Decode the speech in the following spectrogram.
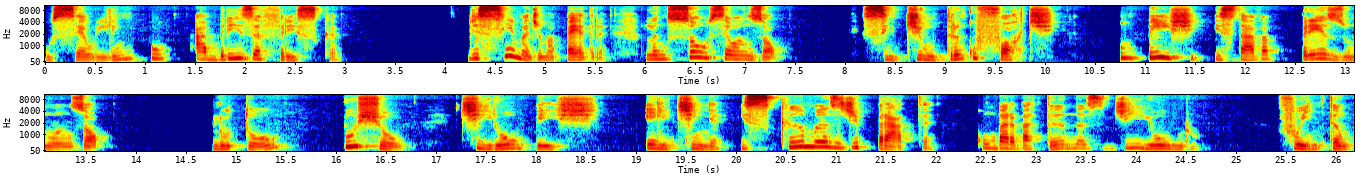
O céu limpo, a brisa fresca de cima de uma pedra, lançou o seu anzol. Sentiu um tranco forte. Um peixe estava preso no anzol. Lutou, puxou, tirou o peixe. Ele tinha escamas de prata com barbatanas de ouro. Foi então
